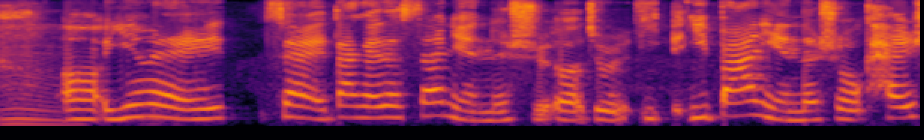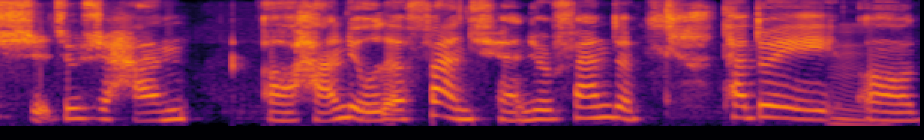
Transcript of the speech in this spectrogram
嗯，呃，因为在大概在三年的时，呃，就是一一八年的时候开始，就是韩呃韩流的饭圈，就是 fandom，它对呃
